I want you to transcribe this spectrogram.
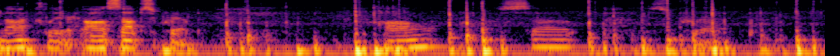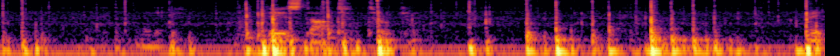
not clear on subscript. All subscript. This dot token. Right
